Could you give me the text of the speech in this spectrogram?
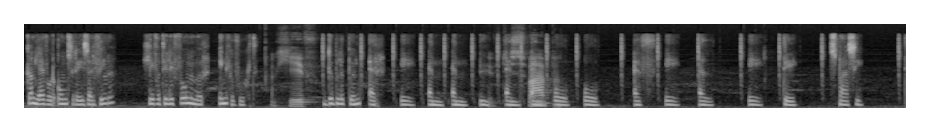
Kan jij voor ons reserveren? Geef het telefoonnummer ingevoegd. Geef Dubbele punt R. E. M. M. U. M. N. zwapen? O. O. F. E. L. E. T. Spatie. T.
